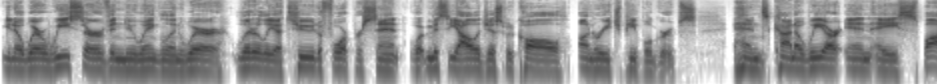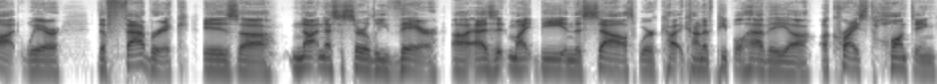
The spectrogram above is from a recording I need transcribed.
you know, where we serve in New England, where literally a two to 4%, what missiologists would call unreached people groups. And kind of we are in a spot where the fabric is uh, not necessarily there uh, as it might be in the South, where kind of people have a uh, a Christ haunting,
